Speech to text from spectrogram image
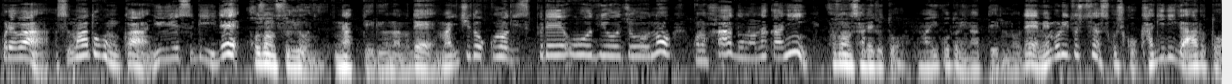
これはスマートフォンか USB で保存するようになっているようなので、まあ、一度このディスプレイオーディオ上のこのハードの中に保存されると、まいうことになっているので、メモリとしては少しこう限りがあるとい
